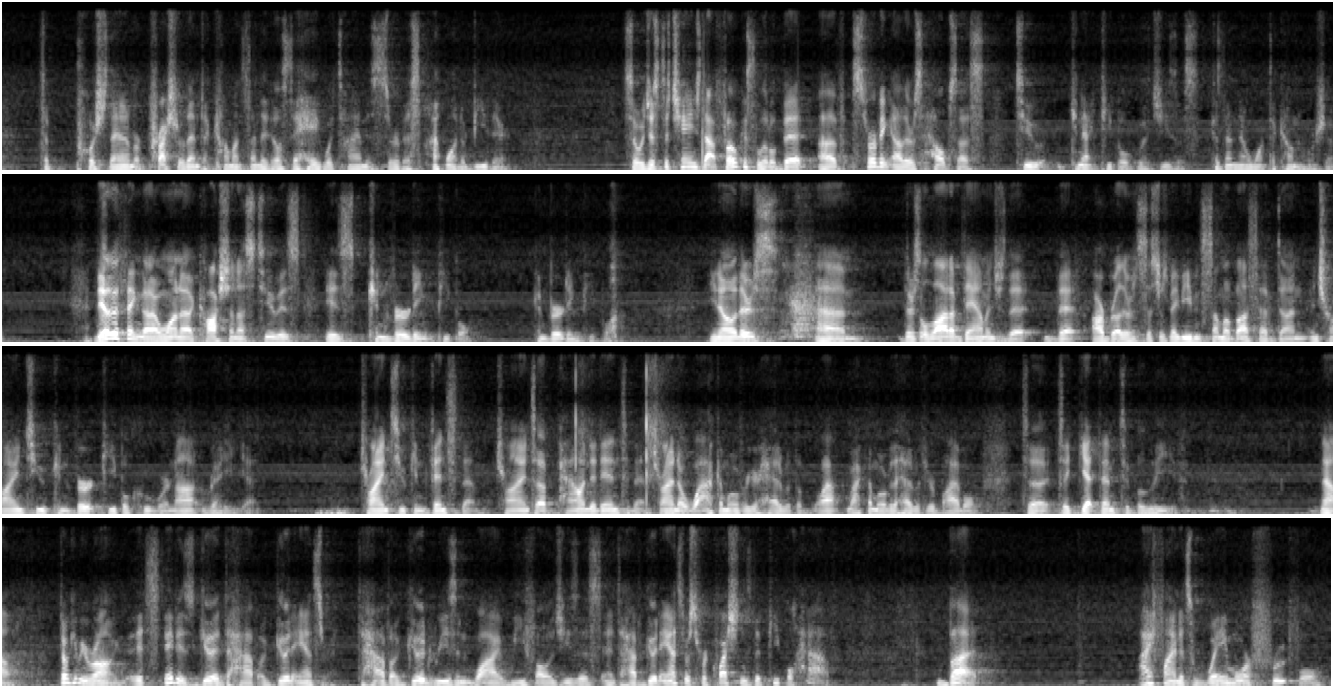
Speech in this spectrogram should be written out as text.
push them or pressure them to come on Sunday. They'll say, hey, what time is service? I want to be there. So just to change that focus a little bit of serving others helps us to connect people with Jesus because then they'll want to come and worship. The other thing that I want to caution us to is, is converting people. Converting people. You know, there's, um, there's a lot of damage that, that our brothers and sisters, maybe even some of us, have done in trying to convert people who were not ready yet. Trying to convince them, trying to pound it into them, trying to whack them over your head with the whack them over the head with your Bible to, to get them to believe. Now, don't get me wrong, it's, it is good to have a good answer, to have a good reason why we follow Jesus, and to have good answers for questions that people have. But I find it's way more fruitful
